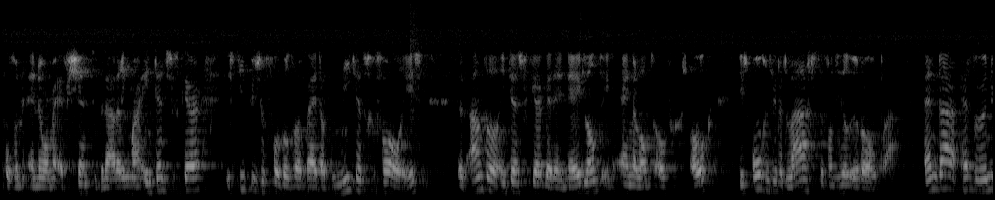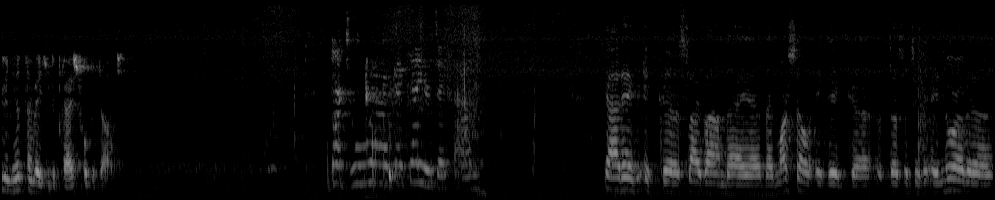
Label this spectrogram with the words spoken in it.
of een enorme efficiënte benadering. Maar intensive care is typisch een voorbeeld waarbij dat niet het geval is. Het aantal intensive care bedden in Nederland, in Engeland overigens ook, is ongeveer het laagste van heel Europa. En daar hebben we nu een heel klein beetje de prijs voor betaald. Bart, hoe kijk jij hier tegenaan? Ja, ik, uh, sluit aan bij, uh, bij Marcel. Ik denk dat we natuurlijk een enorme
